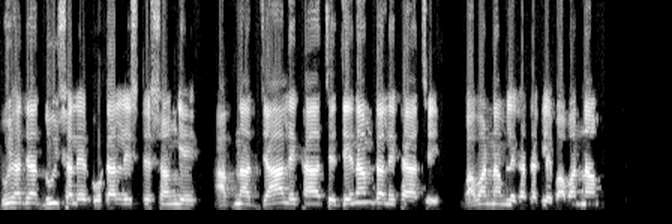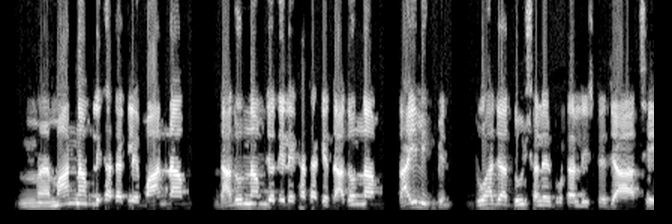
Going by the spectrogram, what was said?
দুই হাজার দুই সালের ভোটার লিস্টের সঙ্গে আপনার যা লেখা আছে, যে নামটা লেখা আছে, বাবার নাম লেখা থাকলে বাবার নাম মার নাম লেখা থাকলে মার নাম, দাদুর নাম যদি লেখা থাকে দাদুর নাম, তাই লিখবেন। দুই হাজার দুই সালের ভোটার লিস্টে যা আছে।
